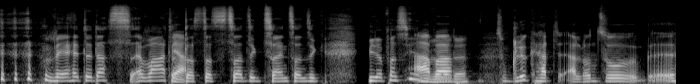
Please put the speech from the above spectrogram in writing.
Wer hätte das erwartet, ja. dass das 2022 wieder passieren aber würde? Zum Glück hat Alonso äh,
